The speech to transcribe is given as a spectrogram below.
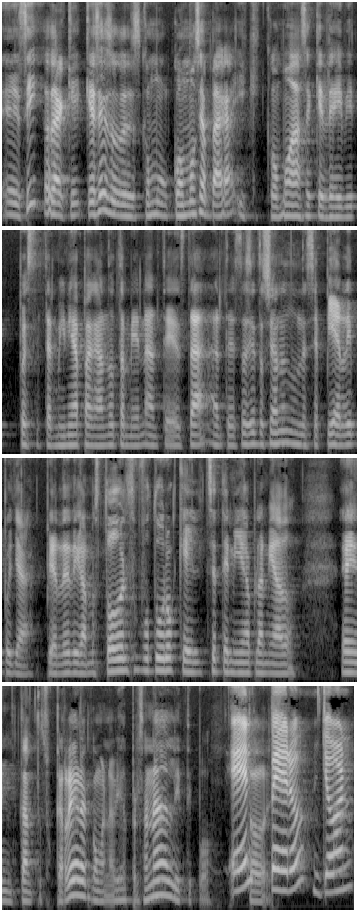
Eh, sí, o sea, ¿qué, ¿qué, es eso? Es como cómo se apaga y cómo hace que David pues termine apagando también ante esta, ante esta situación en donde se pierde y pues ya pierde, digamos, todo el futuro que él se tenía planeado en tanto su carrera como en la vida personal y tipo... Él, pero John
